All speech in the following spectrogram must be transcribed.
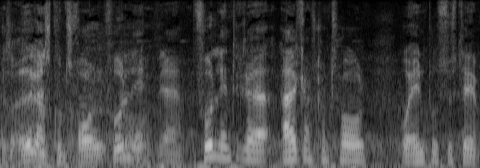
altså adgangskontrol? Fuld, og... ja, fuld integreret adgangskontrol og inputsystem.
